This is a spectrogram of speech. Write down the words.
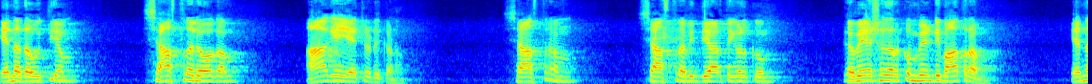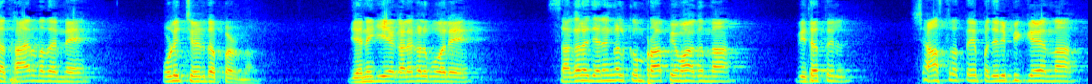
എന്ന ദൗത്യം ശാസ്ത്രലോകം ആകെ ഏറ്റെടുക്കണം. ശാസ്ത്രം ശാസ്ത്ര വിദ്യാർത്ഥികൾക്കും ഗവേഷകർക്കും വേണ്ടി മാത്രം എന്ന ധാരണ തന്നെ ഒളിച്ചെഴുതപ്പെടണം ജനകീയ കലകൾ പോലെ സകല ജനങ്ങൾക്കും പ്രാപ്യമാകുന്ന വിധത്തിൽ ശാസ്ത്രത്തെ പ്രചരിപ്പിക്കുക എന്ന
